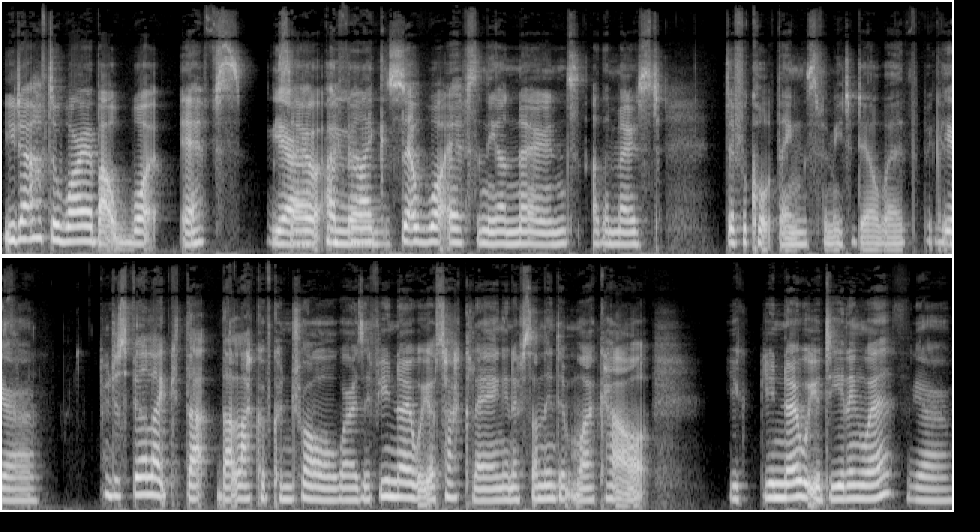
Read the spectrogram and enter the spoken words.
you don't have to worry about what ifs. Yeah, So I feel like the what ifs and the unknowns are the most difficult things for me to deal with because Yeah. I just feel like that that lack of control. Whereas if you know what you're tackling and if something didn't work out, you you know what you're dealing with. Yeah.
